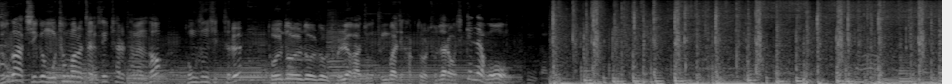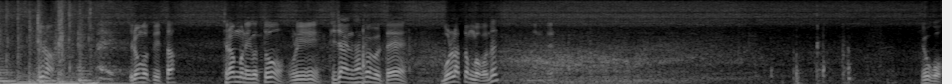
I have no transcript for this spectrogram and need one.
누가 지금 5천만 원짜리 수입차를 타면서 동승 시트를 돌돌돌돌 돌려가지고 등받이 각도를 조절하고 싶겠냐고 그러니까 준아 이런 것도 있다 지난번에 이것도 우리 디자인 살펴볼 때 몰랐던 거거든? 요거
